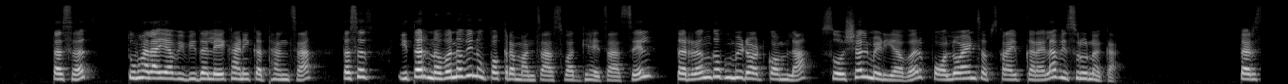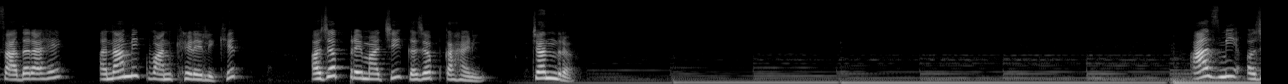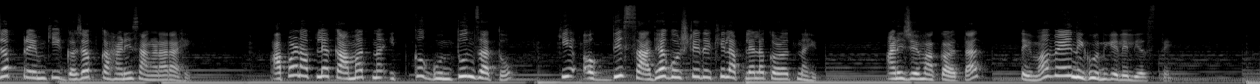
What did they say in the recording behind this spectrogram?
तसंच तुम्हाला या विविध लेख आणि कथांचा तसंच इतर नवनवीन उपक्रमांचा आस्वाद घ्यायचा असेल तर रंगभूमी डॉट कॉमला सोशल मीडियावर फॉलो अँड सबस्क्राईब करायला विसरू नका. तर सादर आहे अनामिक वानखेडे लिखित अजब प्रेमाची गजब कहाणी चंद्र. आज मी अजब प्रेम की गजब कहाणी सांगणार आहे. आपण आपल्या कामातनं इतकं गुंतून जातो की अगदी साध्या गोष्टी देखील आपल्याला कळत नाहीत. आणि जेव्हा कळतात तेव्हा वेळ निघून गेलेली असते.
